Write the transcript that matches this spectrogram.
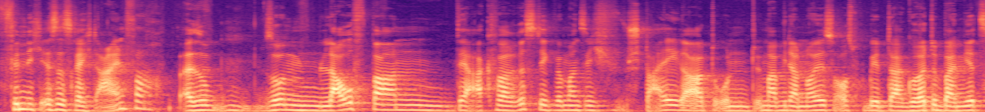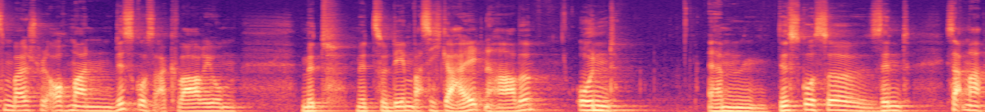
finde ich, ist es recht einfach. Also so im Laufbahn der Aquaristik, wenn man sich steigert und immer wieder Neues ausprobiert, da gehörte bei mir zum Beispiel auch mal ein Diskus-Aquarium mit, mit zu dem, was ich gehalten habe. Und ähm, Diskusse sind, ich sag mal,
